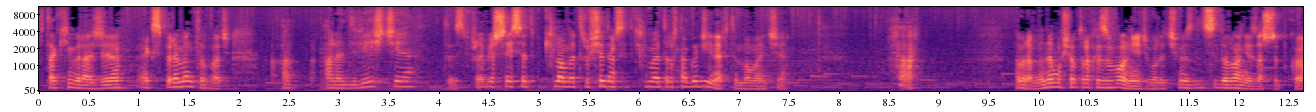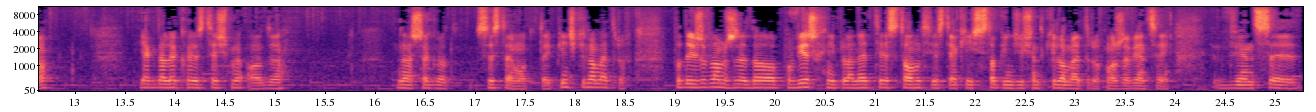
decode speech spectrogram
w takim razie eksperymentować. A, ale 200 to jest prawie 600 km, 700 km na godzinę w tym momencie. Ha. Dobra, będę musiał trochę zwolnić, bo lecimy zdecydowanie za szybko. Jak daleko jesteśmy od naszego systemu? Tutaj 5 km. Podejrzewam, że do powierzchni planety stąd jest jakieś 150 km, może więcej. Więc y,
